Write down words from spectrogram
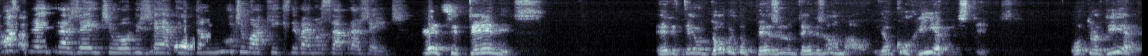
Mostra aí para gente o objeto, então, o último aqui que você vai mostrar para gente. Esse tênis, ele tem o dobro do peso do tênis normal. E eu corria com esse tênis. Outro dia,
